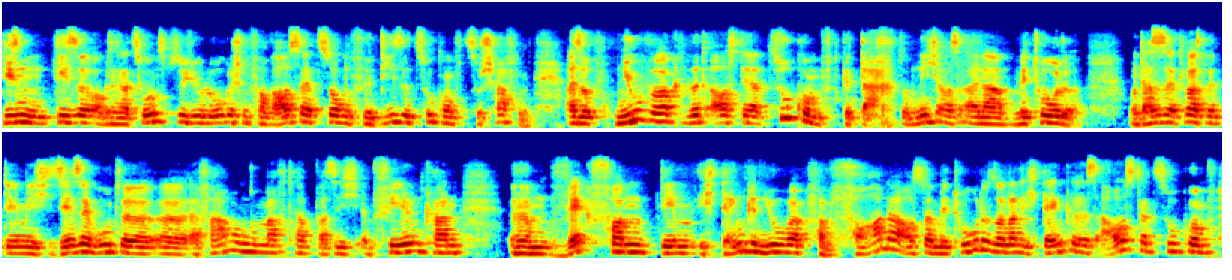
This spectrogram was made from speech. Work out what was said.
diesen, diese organisationspsychologischen Voraussetzungen für diese Zukunft zu schaffen. Also New Work wird aus der Zukunft gedacht und nicht aus einer Methode. Und das ist etwas, mit dem ich sehr, sehr gute äh, Erfahrungen gemacht habe, was ich empfehlen kann, ähm, weg von dem, ich denke New Work von vorne aus der Methode, sondern ich denke es aus der Zukunft.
